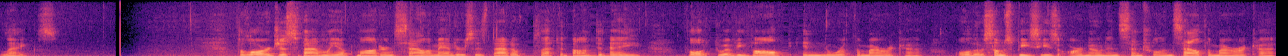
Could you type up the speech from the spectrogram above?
legs. The largest family of modern salamanders is that of Plethodontidae, thought to have evolved in North America, although some species are known in Central and South America,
